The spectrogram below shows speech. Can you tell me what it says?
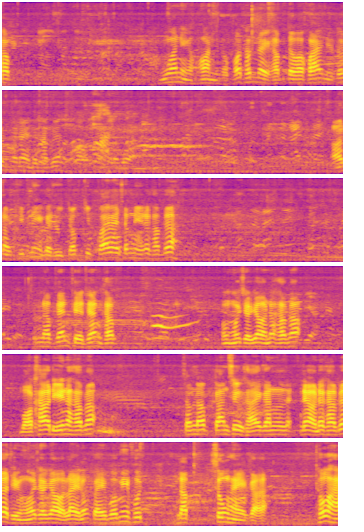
ครับงัวนี่ฮอนก็พอทนได้ครับ แต่ว่าควายนี่ทนบ่ได้นะครับเด้อ เอาละคลิปนี้ก็สิจบคลิปควายไว้สำนี้นะครับเด้อสำหรับแฟนเพจแฟนครับของหัวเฉียวยอนะครับเนาะบอกข่าวดีนะครับเนาะสำหรับการซื้อขายกันแล้วนะครับเด้อถึงหัวเฉาเยาไล่ลงไปบ่มีพุทธรับส่งให้ก็โทรหา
